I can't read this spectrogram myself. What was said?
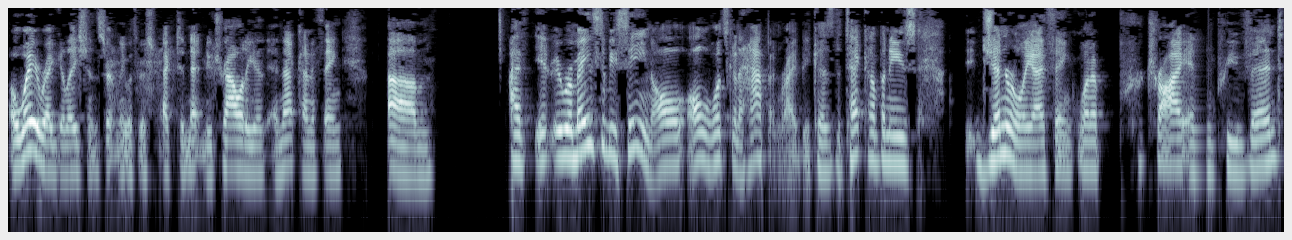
away regulation, certainly with respect to net neutrality and, and that kind of thing. Um, it, it, remains to be seen all, all what's going to happen, right? Because the tech companies generally, I think, want to pr- try and prevent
